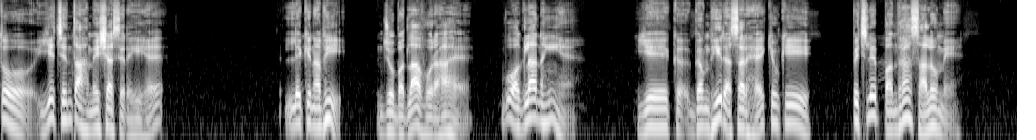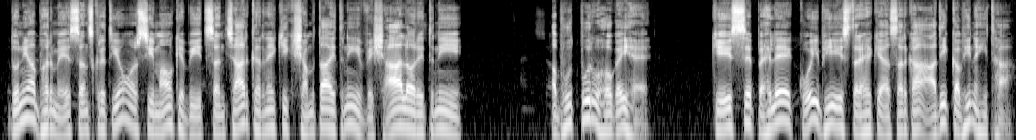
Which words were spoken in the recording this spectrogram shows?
तो ये चिंता हमेशा से रही है लेकिन अभी जो बदलाव हो रहा है, वो अगला नहीं है। ये एक गंभीर असर है क्योंकि पिछले पंद्रह सालों में दुनिया भर में संस्कृतियों और सीमाओं के बीच संचार करने की क्षमता इतनी विशाल और इतनी अभूतपूर्व हो गई है कि इससे पहले कोई भी इस तरह के असर का आदि कभी नहीं था।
